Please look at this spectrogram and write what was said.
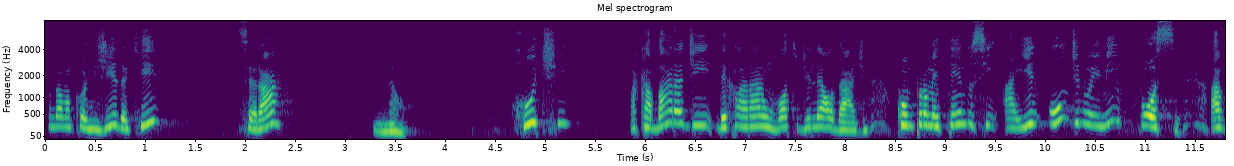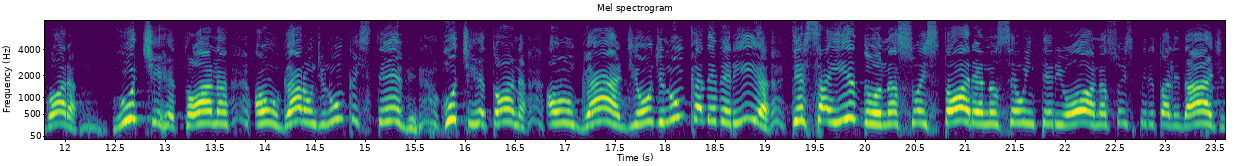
Vamos dar uma corrigida aqui? Será? Não. Ruth acabara de declarar um voto de lealdade, comprometendo-se a ir onde Noemi fosse. Agora, Ruth retorna a um lugar onde nunca esteve. Ruth retorna a um lugar de onde nunca deveria ter saído na sua história, no seu interior, na sua espiritualidade,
